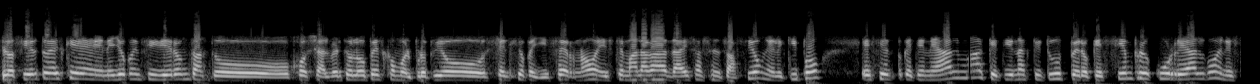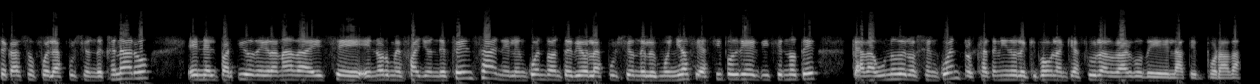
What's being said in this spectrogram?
Lo cierto es que en ello coincidieron tanto José Alberto López como el propio Sergio Pellicer, ¿no? Este Málaga da esa sensación, el equipo es cierto que tiene alma, que tiene actitud, pero que siempre ocurre algo. En este caso fue la expulsión de Genaro. En el partido de Granada ese enorme fallo en defensa. En el encuentro anterior la expulsión de Luis Muñoz. Y así podría ir diciéndote cada uno de los encuentros que ha tenido el equipo blanquiazul a lo largo de la temporada.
